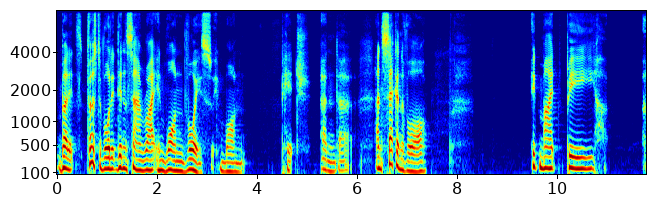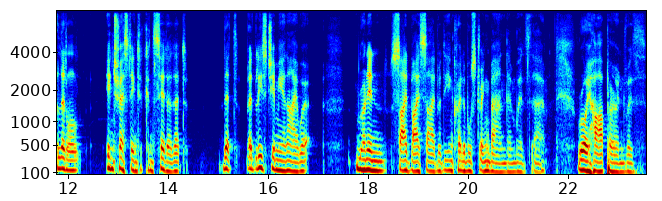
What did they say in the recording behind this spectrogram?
but it's first of all, it didn't sound right in one voice, in one pitch, and uh, and second of all, it might be a little interesting to consider that that at least Jimmy and I were running side by side with the incredible string band and with uh, Roy Harper and with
